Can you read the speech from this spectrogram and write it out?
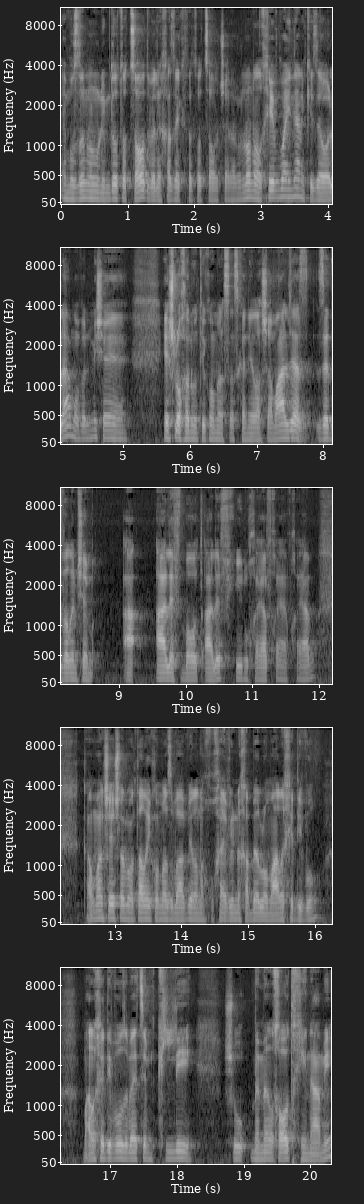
הם עוזרים לנו למדוד תוצאות ולחזק את התוצאות שלנו. לא נרחיב בעניין כי זה עולם, אבל מי שיש לו חנות e-commerce אז כנראה שמע על זה, אז זה דברים שהם א' באות א', כאילו חייב, חייב, חייב. כמובן כשיש לנו אתר e-commerce באוויר, אנחנו חייבים לחבר לו מערכת דיוור. מערכת דיוור זה בעצם כלי שהוא במרכאות חינמי,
